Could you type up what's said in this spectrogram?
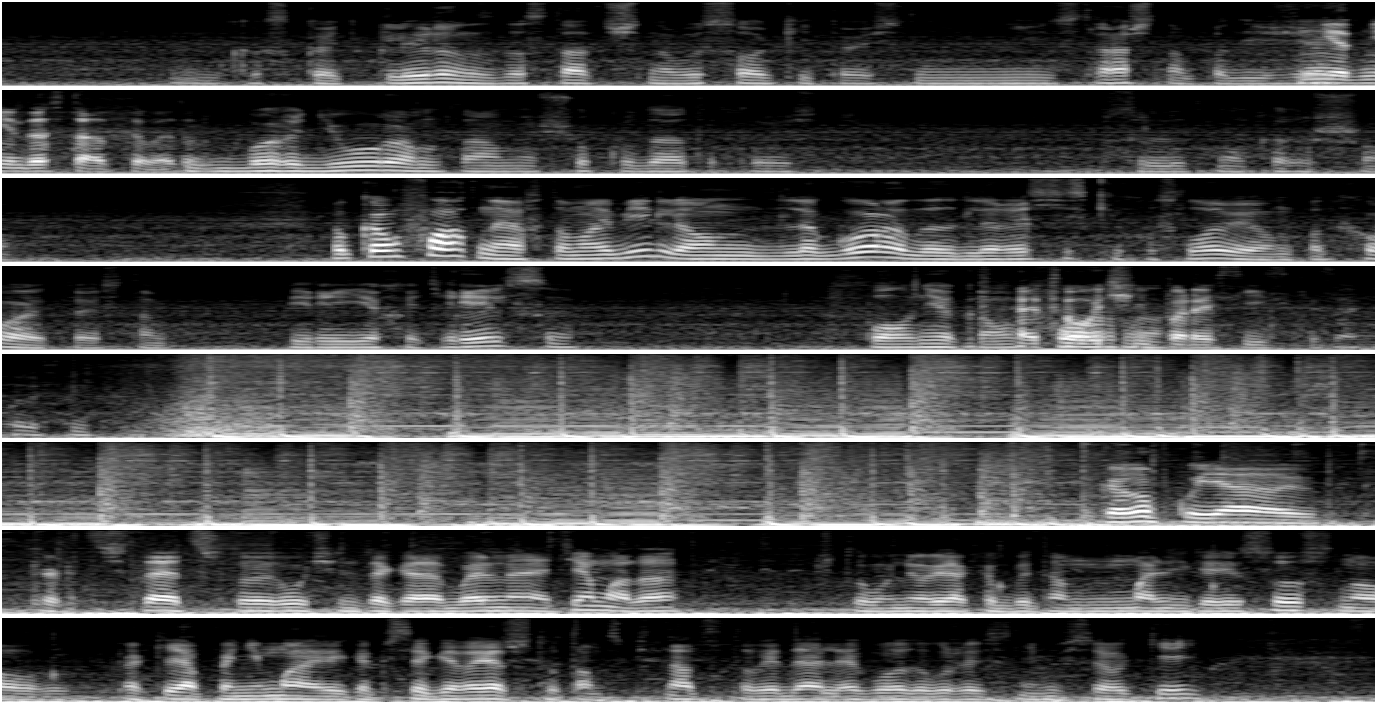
как сказать, клиренс достаточно высокий, то есть не страшно подъезжать Нет недостатка в к этом. бордюрам, там еще куда-то, то есть абсолютно хорошо. Ну, комфортный автомобиль, он для города, для российских условий он подходит, то есть там переехать рельсы вполне комфортно. Это очень по-российски, согласен. Коробку я, как считается, что очень такая больная тема, да, что у него якобы там маленький ресурс, но, как я понимаю, и как все говорят, что там с 15 и далее года уже с ним все окей.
